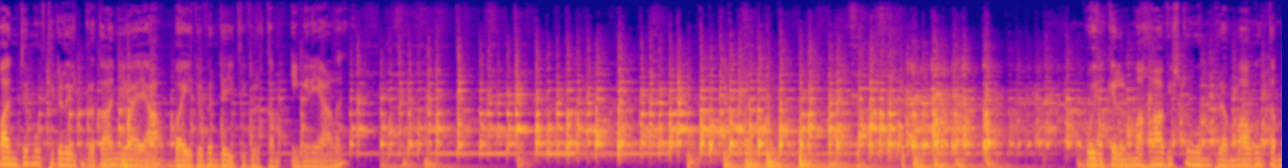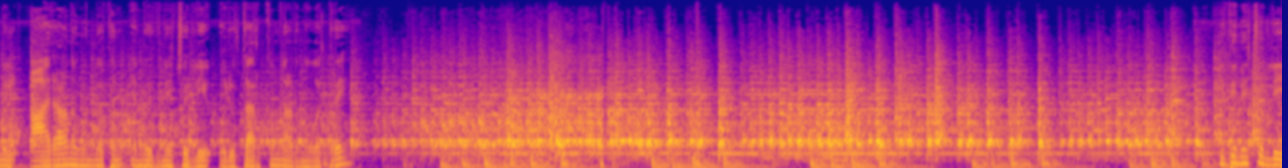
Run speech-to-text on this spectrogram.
പഞ്ചമൂർത്തികളിൽ പ്രധാനിയായ ഭൈരവന്റെ ഇതിവൃത്തം ഇങ്ങനെയാണ്. ഒരിക്കൽ മഹാവിഷ്ണുവും ബ്രഹ്മാവും തമ്മിൽ ആരാണ് ഉന്നതൻ എന്നതിനെ ചൊല്ലി ഒരു തർക്കം നടന്നുവത്രേ? ഇതിനെ ചൊല്ലി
